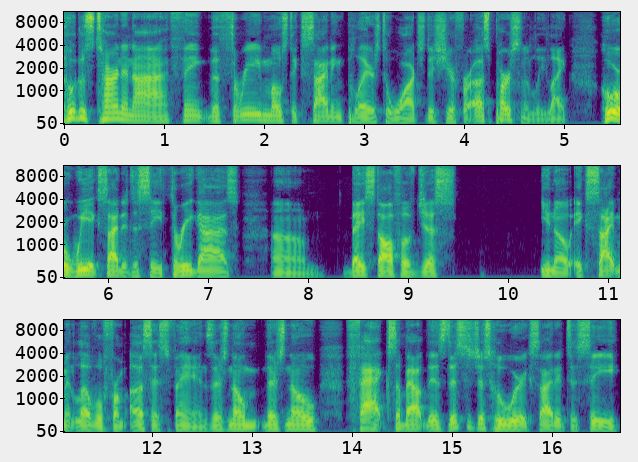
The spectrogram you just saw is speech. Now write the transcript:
who does Turn and I think the three most exciting players to watch this year for us personally? Like, who are we excited to see? Three guys, um, based off of just you know excitement level from us as fans. There's no there's no facts about this. This is just who we're excited to see,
